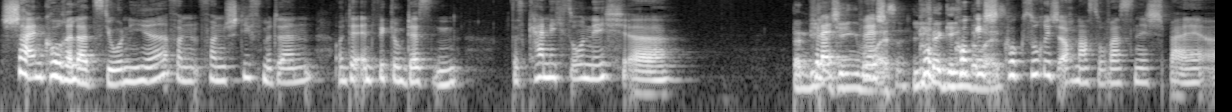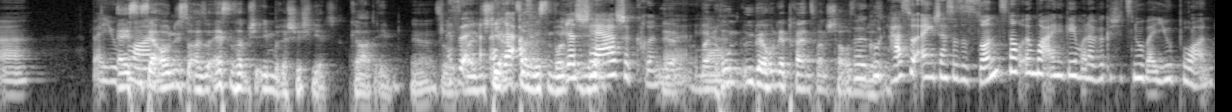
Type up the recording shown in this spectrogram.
Scheinkorrelation hier, von, von Stiefmüttern und der Entwicklung dessen. Das kann ich so nicht. Äh, Dann Liefergegenbeweise. vielleicht guck, guck suche ich auch nach sowas nicht bei, äh. Es ist ja auch nicht so, also erstens habe ich eben recherchiert, gerade eben. Ja, so, also, weil ich die Anzahl wissen wollte. Recherchegründe. Ja, und ja. über 123.000 Voll oder gut. so. Hast du eigentlich, hast du das sonst noch irgendwo eingegeben oder wirklich jetzt nur bei YouPorn?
